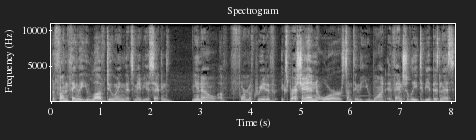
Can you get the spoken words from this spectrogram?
the fun thing that you love doing that's maybe a second, you know, a form of creative expression or something that you want eventually to be a business,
